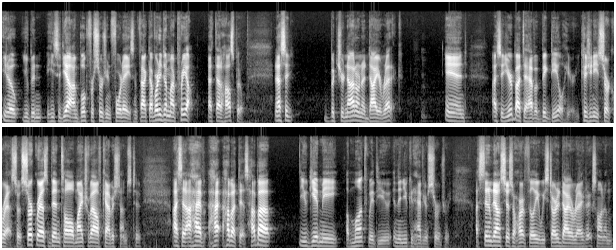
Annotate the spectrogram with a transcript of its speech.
you know, you've been, he said, yeah, I'm booked for surgery in four days. In fact, I've already done my pre op at that hospital. And I said, but you're not on a diuretic. And I said, you're about to have a big deal here because you need circ arrest. So circ arrest, Bentall, mitral valve, cabbage times two. I said, I have, how, how about this? How about you give me a month with you and then you can have your surgery? I sent him downstairs to heart failure. We started diuretics on him.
